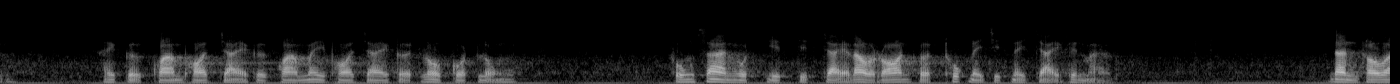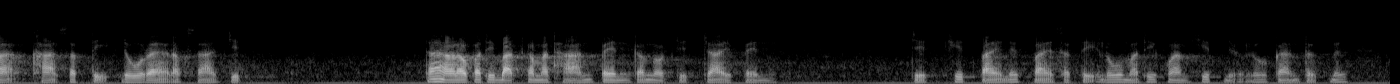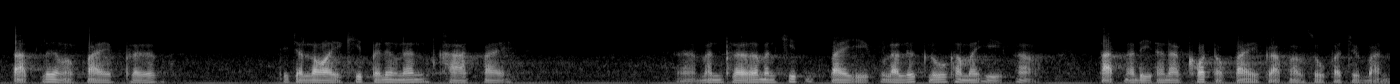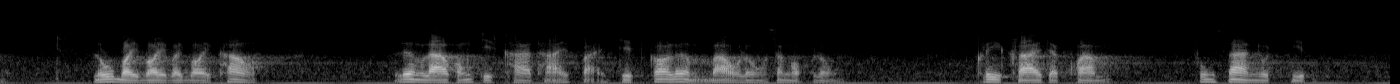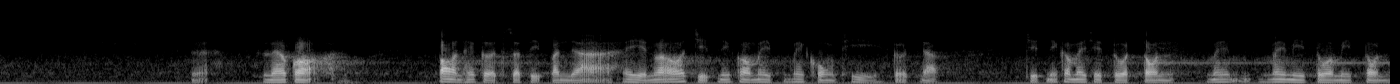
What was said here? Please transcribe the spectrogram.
ให้เกิดความพอใจ เกิดความไม่พอใจ เกิดโลภกดหลง ฟุ้งซ่านหงุดหงิดจิตใจเล่าร้อนเกิดทุกข์ในจิตในใจขึ้นมา นั่นเพราะว่าขาดสติดูแลรักษาจิต ถ้าหากเราปฏิบัติกรรมฐานเป็นกำหนดจิตใจเป็น จิตคิดไปนึกไปสติรู้มาที่ความคิดอยู่รู้การตึกนึก ตัดเรื่องออกไปเผลอที่จะลอยคิดไปเรื่องนั้นขาดไปมันเผลอมันคิดไปอีกระลึกรู้เข้ามาอีกอตัดอดีตอนาคตออกไปกลับมาสู่ปัจจุบัน รู้บ่อยๆบ่อย ๆ เข้า เรื่องราวของจิตขาดหายไป จิตก็เริ่มเบาลงสงบลง คลี่คลายจากความฟุ้งซ่านหงุดหงิดแล้วก็ป้อนให้เกิดสติปัญญา ให้เห็นว่าจิตนี้ก็ไม่ไม่คงที่เกิดดับ จิตนี้ก็ไม่ใช่ตัวตน ไม่ไม่มีตัวมีตน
